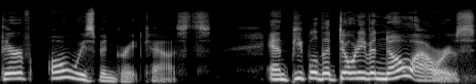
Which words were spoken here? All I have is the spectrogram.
there have always been great casts. And people that don't even know ours.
